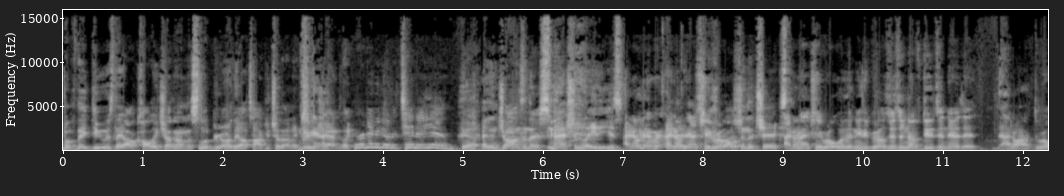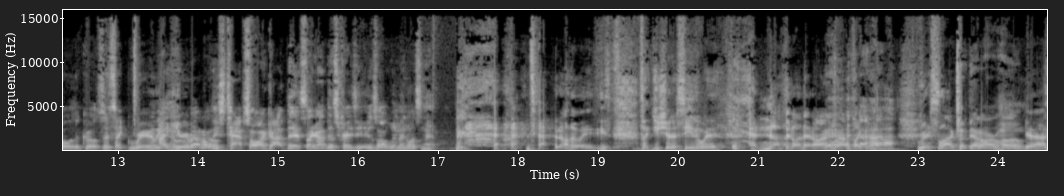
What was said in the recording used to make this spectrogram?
But what they do is they all call each other on this little group, or they all talk to each other on a group Yeah. chat. And like, we're going to go to 10 a.m. Yeah. And then John's in there smashing ladies. I don't ever. I don't actually roll. the chicks. I don't actually roll with any of the girls. There's enough dudes in there that I don't have to roll with the girls. It's like rarely. I hear about all girls. these taps. Oh, I got this. I got this crazy. It was all women, wasn't it? tapping all the way. It's like you should have seen the way it had nothing on that arm. Where I was like, ah, wrist lock. Took that arm home. Yeah.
